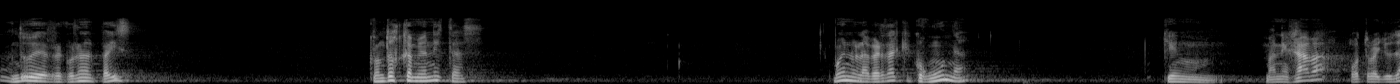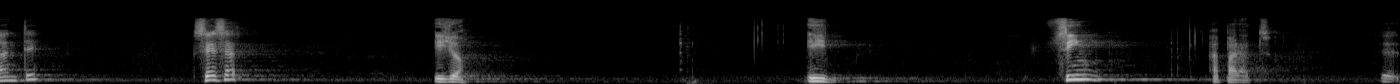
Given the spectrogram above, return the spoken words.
anduve recorriendo el país con dos camionetas Bueno, la verdad que con una, quien manejaba, otro ayudante, César y yo. Y sin aparato. Eh,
